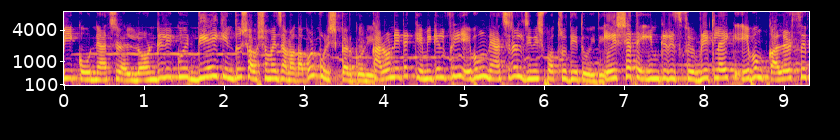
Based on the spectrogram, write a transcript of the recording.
বিকো ন্যাচারাল লন্ড্রি লিকুইড দিয়েই কিন্তু সবসময় জামা কাপড় পরিষ্কার করি। কারণ এটা কেমিক্যাল ফ্রি এবং ন্যাচারাল জিনিসপত্র দিয়ে তৈরি। এর সাথে ইনক্রিজ ফেব্রিক লাইক এবং কালার সেফ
